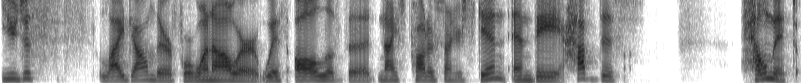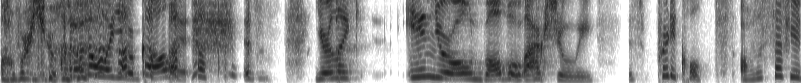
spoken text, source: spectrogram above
You just lie down there for one hour with all of the nice products on your skin, and they have this helmet over you. I don't know what you would call it. It's you're like in your own bubble. Actually, it's pretty cool. just all the stuff you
